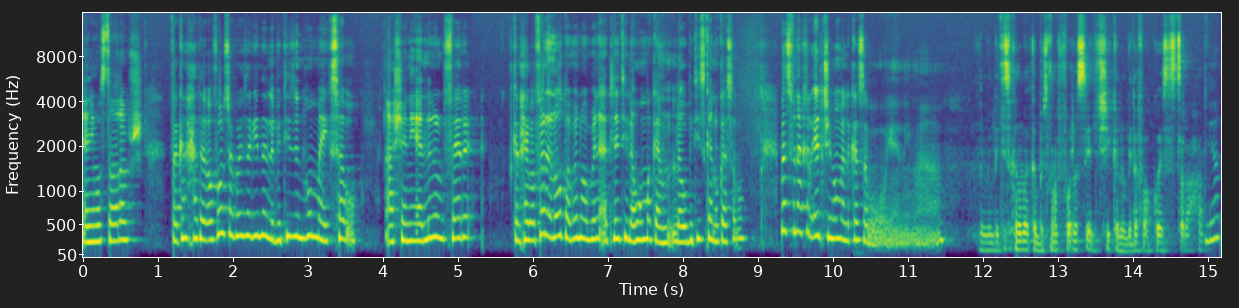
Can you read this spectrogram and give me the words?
يعني ما استغربش. فكان هتبقى فرصة كويسة جدا لبيتيز إن هما يكسبوا عشان يقللوا الفارق كان هيبقى فرق نقطة بينهم وبين اتلتي لو هما كان لو بيتيز كانوا كسبوا. بس في الآخر إلتشي هما اللي كسبوا يعني ما من بيتيس كانوا كانوا بيصنعوا فرص ايلشي كانوا بيدافعوا كويس الصراحة. yeah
